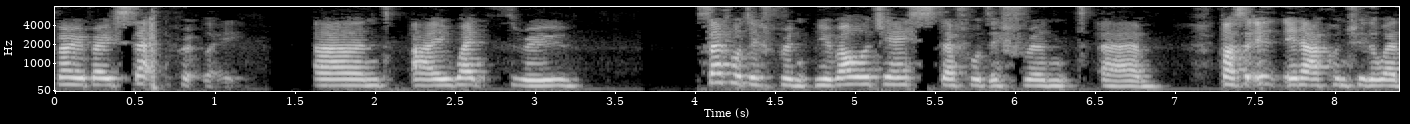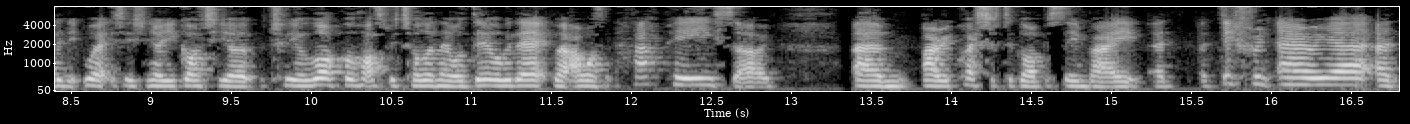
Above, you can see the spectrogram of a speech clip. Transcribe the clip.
very very separately. And I went through several different neurologists, several different um, because in, in, our country the way that it works is you know you go to your to your local hospital and they will deal with it but i wasn't happy so um, I requested to go be seen by a, a, different area, and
